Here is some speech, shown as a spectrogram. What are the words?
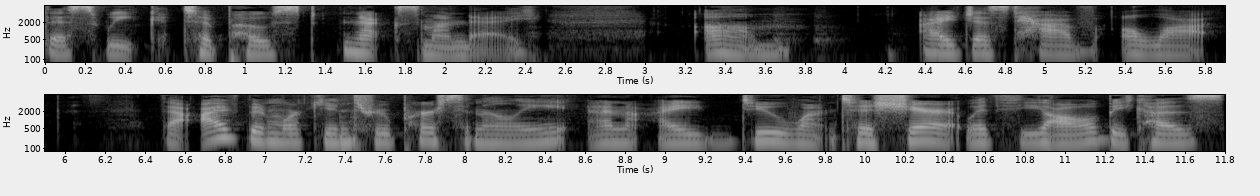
this week to post next Monday. Um, I just have a lot that I've been working through personally, and I do want to share it with y'all because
